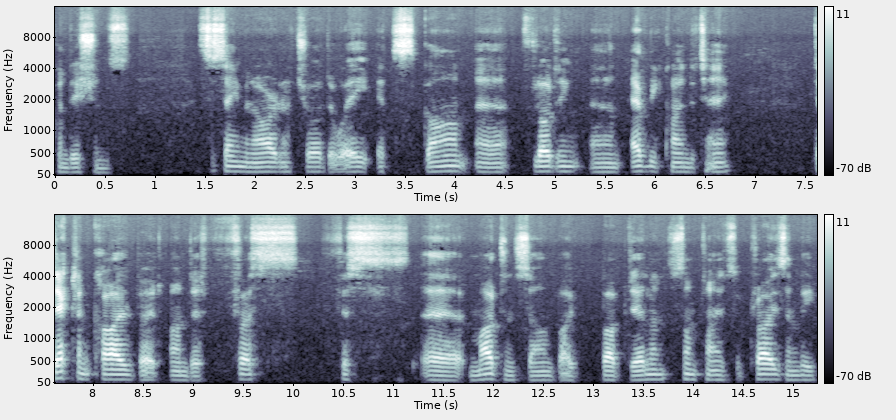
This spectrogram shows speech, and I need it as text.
conditions. It's the same in Ireland, sure, the way it's gone, uh, flooding and every kind of thing. Declan Kilbreth on the first, first uh, modern song by Bob Dylan, sometimes surprisingly.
